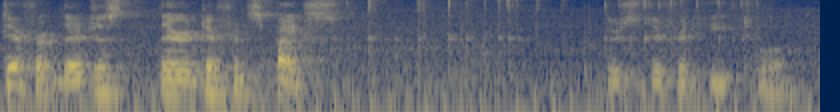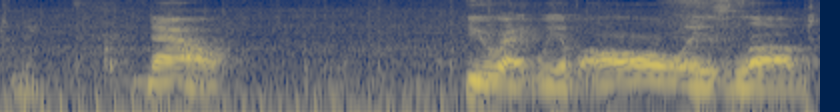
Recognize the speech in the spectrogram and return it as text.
Different. They're just they're a different spice. There's a different heat to them to me. Now, you're right. We have always loved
